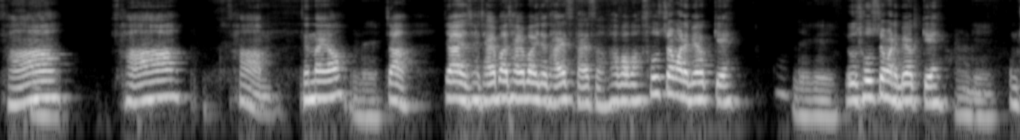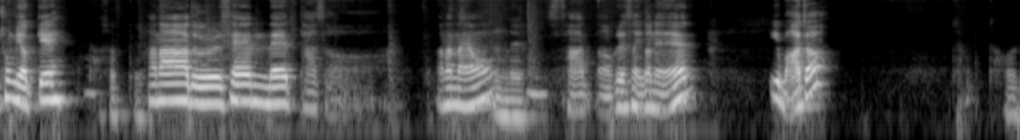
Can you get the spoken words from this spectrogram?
4, 4, 3. 됐나요? 네. 자, 자, 자, 잘 봐, 잘 봐. 이제 다 했어, 다 했어. 봐봐봐. 소수점 안에 몇 개? 4개, 요 소수점 안에 몇 개? 1개, 그럼 총 몇 개? 5개. 하나, 둘, 셋, 넷, 다섯. 알았나요? 네. 사, 어, 그래서 이거는 이게 맞아? 더,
